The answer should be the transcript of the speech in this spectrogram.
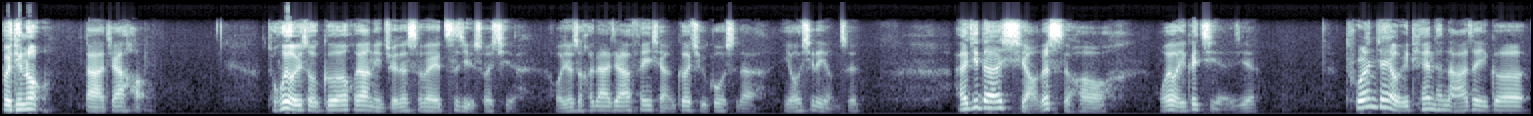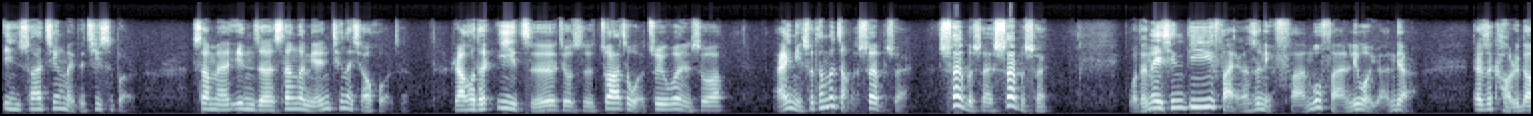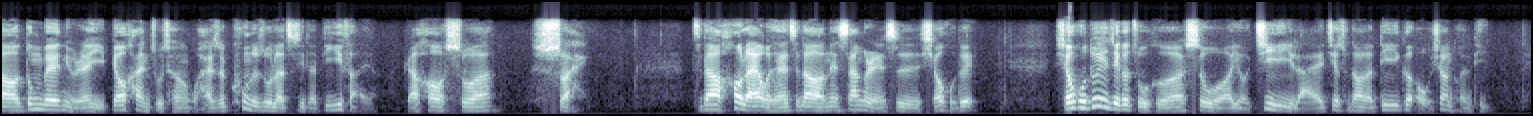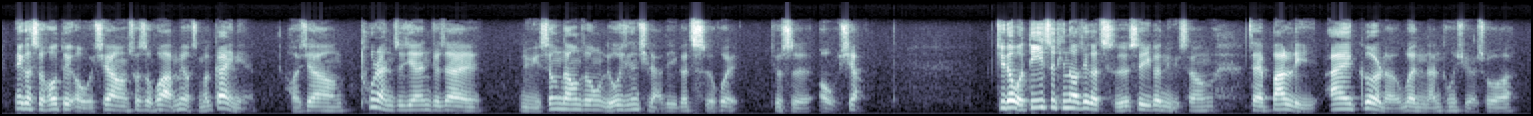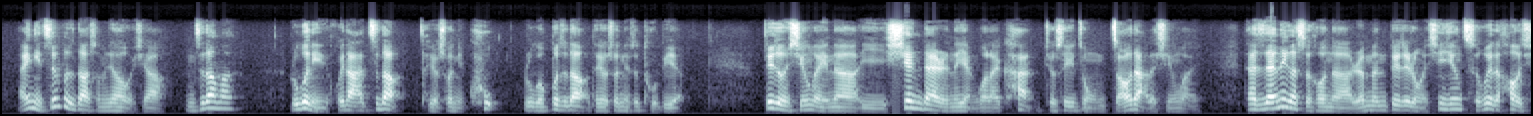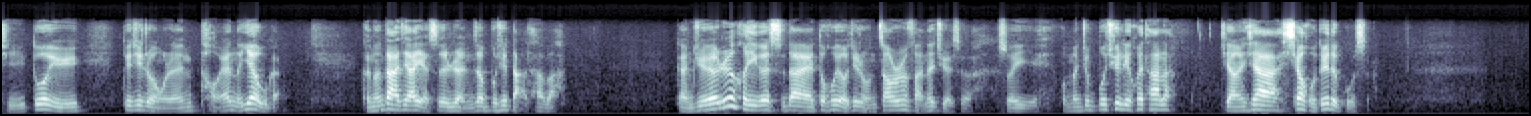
各位听众，大家好。总会有一首歌会让你觉得是为自己所写，我就是和大家分享歌曲故事的《游戏的影子》。还记得小的时候，我有一个姐姐，突然间有一天，她拿着一个印刷精美的记事本，上面印着三个年轻的小伙子，然后她一直就是抓着我追问说：“哎，你说他们长得帅不帅？帅不帅？帅不帅？”我的内心第一反应是你烦不烦？离我远点儿。但是考虑到东北女人以彪悍著称，我还是控制住了自己的第一反应，然后说帅。直到后来我才知道，那三个人是小虎队。小虎队这个组合是我有记忆以来接触到的第一个偶像团体。那个时候对偶像，说实话没有什么概念，好像突然之间就在女生当中流行起来的一个词汇就是偶像。记得我第一次听到这个词，是一个女生在班里挨个的问男同学说：“哎，你知不知道什么叫偶像？你知道吗？”如果你回答知道，他就说你酷；如果不知道，他就说你是土鳖。这种行为呢，以现代人的眼光来看，就是一种找打的行为。但是在那个时候呢，人们对这种新兴词汇的好奇多于对这种人讨厌的厌恶感，可能大家也是忍着不去打他吧。感觉任何一个时代都会有这种招人烦的角色，所以我们就不去理会他了。讲一下小虎队的故事。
